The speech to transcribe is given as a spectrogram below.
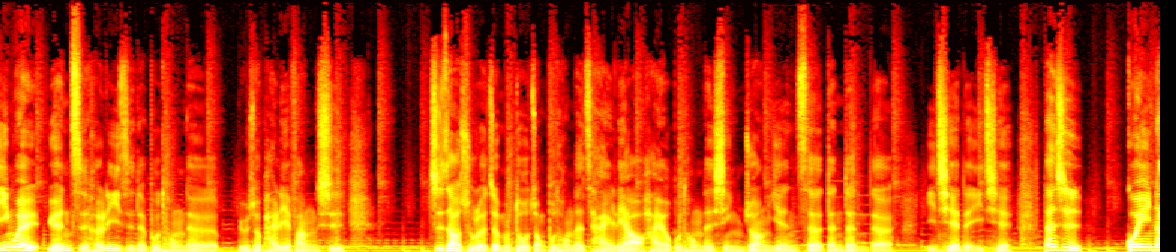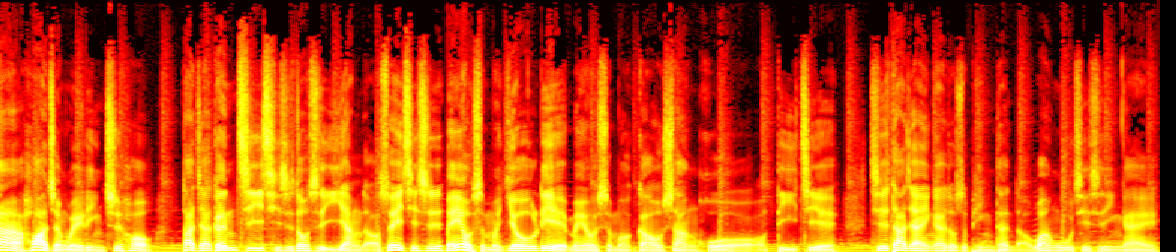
因为原子和粒子的不同的，比如说排列方式，制造出了这么多种不同的材料，还有不同的形状、颜色等等的一切的一切，但是。归纳化整为零之后，大家根基其实都是一样的，所以其实没有什么优劣，没有什么高尚或低阶，其实大家应该都是平等的。万物其实应该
